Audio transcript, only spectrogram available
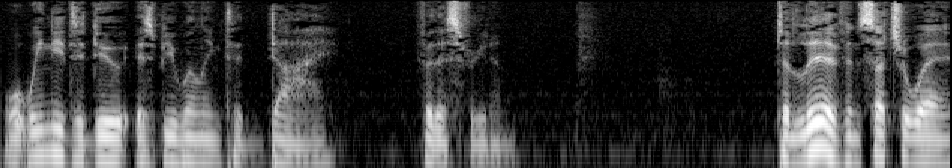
What we need to do is be willing to die for this freedom. To live in such a way.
